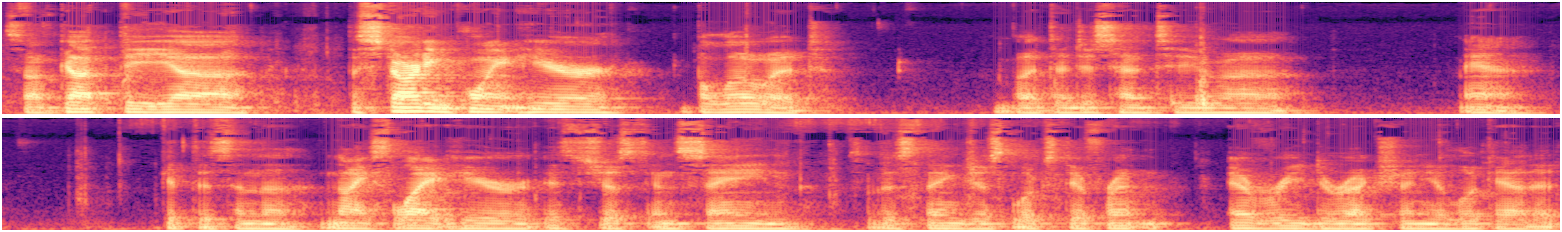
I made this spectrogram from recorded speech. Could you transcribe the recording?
So I've got the, uh, the starting point here below it, but I just had to, uh, man, get this in the nice light here. It's just insane. So this thing just looks different every direction you look at it.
